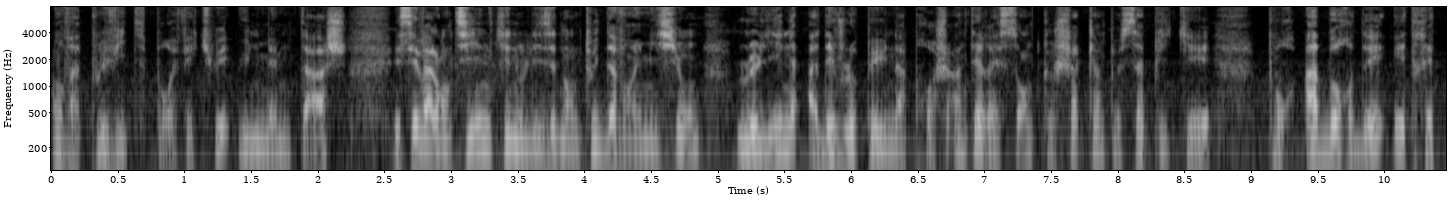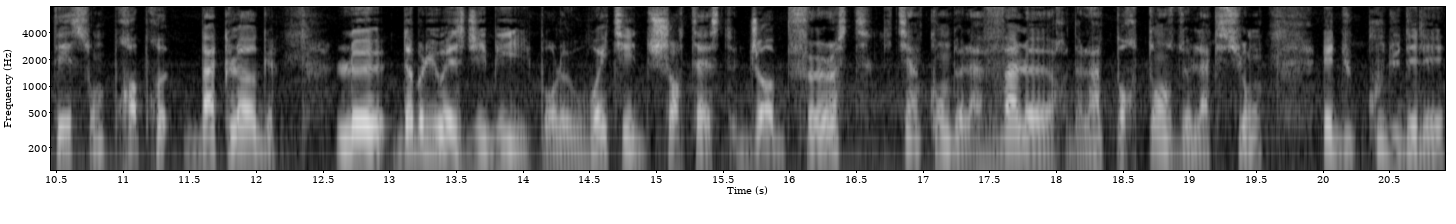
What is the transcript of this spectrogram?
on va plus vite pour effectuer une même tâche. Et c'est Valentine qui nous le disait dans le tweet d'avant-émission, le Lean a développé une approche intéressante que chacun peut s'appliquer pour aborder et traiter son propre backlog. Le WSGB pour le Weighted Shortest Job First, qui tient compte de la valeur, de l'importance de l'action et du coût du délai,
